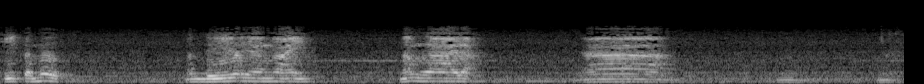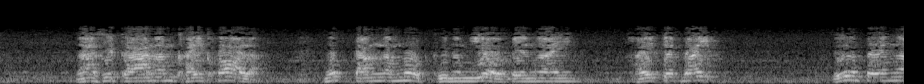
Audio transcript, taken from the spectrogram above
ขีตมูก มันดียังไง น้ำลายล่ะนะ ราศิกาน้ำไขข้อล่ะมุดตังน้ำมูดคือน้ำเยี่ยวเป็นไงใครเก็บไว้ หรือเป็นไง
